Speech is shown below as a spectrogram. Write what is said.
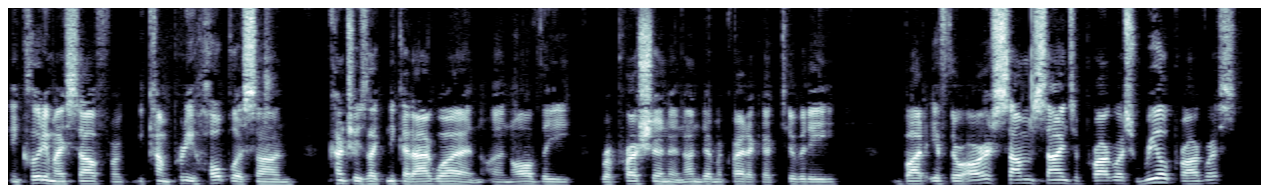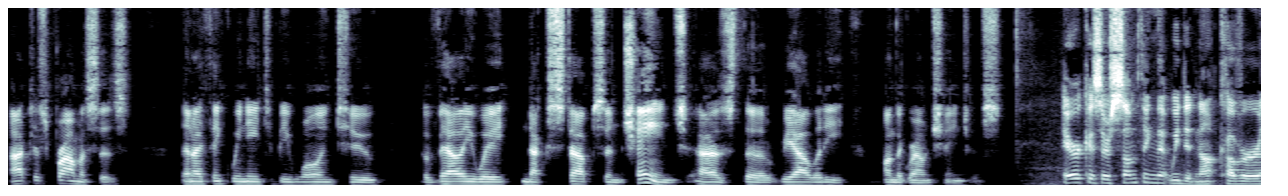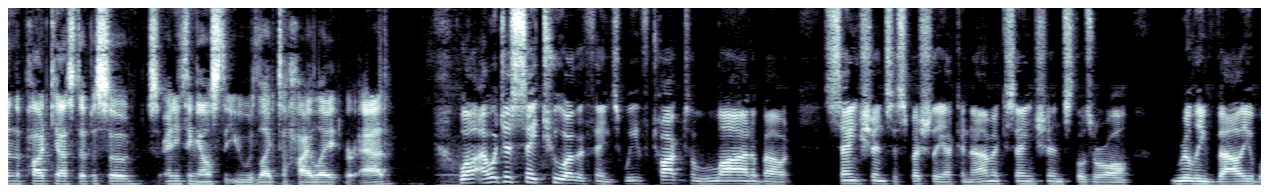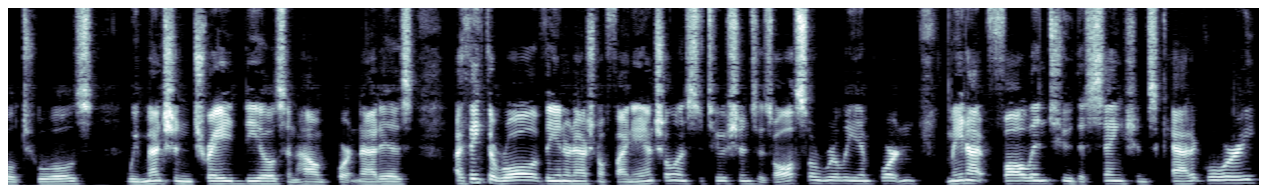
including myself, become pretty hopeless on countries like Nicaragua and, and all the repression and undemocratic activity. But if there are some signs of progress, real progress, not just promises, then I think we need to be willing to evaluate next steps and change as the reality on the ground changes. Eric, is there something that we did not cover in the podcast episode? Is there anything else that you would like to highlight or add? Well, I would just say two other things. We've talked a lot about sanctions, especially economic sanctions. Those are all really valuable tools. We mentioned trade deals and how important that is. I think the role of the international financial institutions is also really important. May not fall into the sanctions category,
